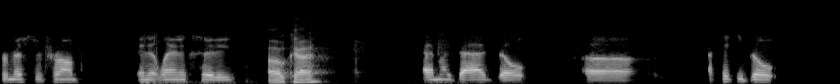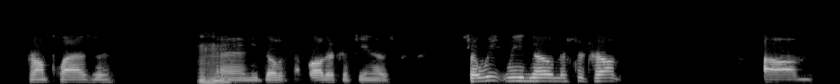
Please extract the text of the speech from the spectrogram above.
for Mr. Trump in Atlantic City, Okay. and my dad built. Uh, I think he built Trump Plaza hmm and he built a couple other casinos. So we we know Mr. Trump. Um,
